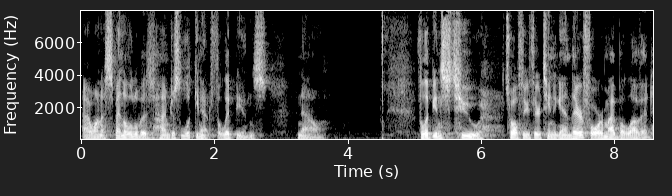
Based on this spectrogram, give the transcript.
I want to spend a little bit of time just looking at Philippians now. Philippians 2 12 through 13 again. Therefore, my beloved,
